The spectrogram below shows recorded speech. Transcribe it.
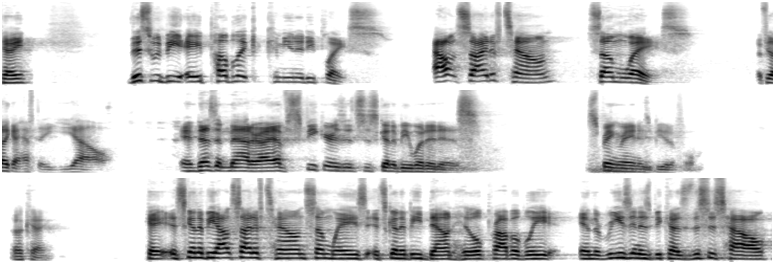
Okay? This would be a public community place outside of town, some ways. I feel like I have to yell. It doesn't matter. I have speakers, it's just going to be what it is. Spring rain is beautiful. Okay. Okay, it's going to be outside of town some ways. It's going to be downhill probably. And the reason is because this is how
